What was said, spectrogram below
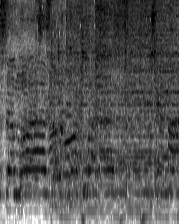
že jsem sem les, ale trochu les, že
